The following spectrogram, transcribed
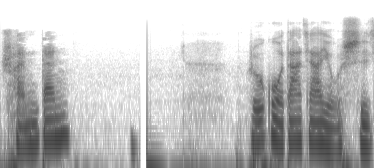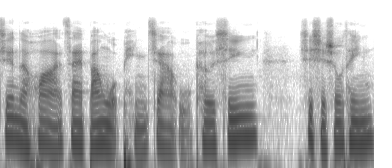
传单。如果大家有时间的话，再帮我评价五颗星，谢谢收听。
